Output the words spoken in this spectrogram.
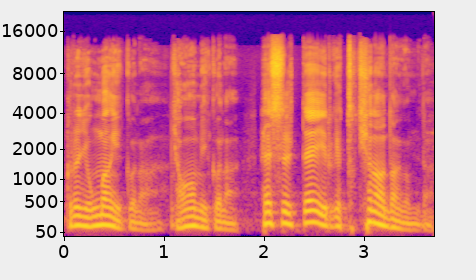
그런 욕망이 있거나 경험이 있거나 했을 때 이렇게 툭 튀어나온다는 겁니다.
